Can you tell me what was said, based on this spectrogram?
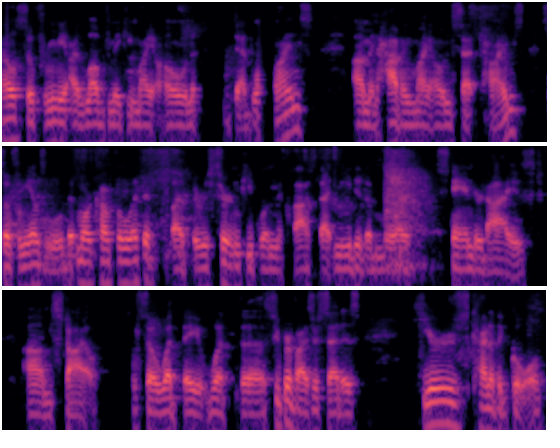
else. So for me, I loved making my own deadlines um, and having my own set times. So for me, I was a little bit more comfortable with it, but there were certain people in the class that needed a more standardized um, style. So what they, what the supervisor said is, here's kind of the goal.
